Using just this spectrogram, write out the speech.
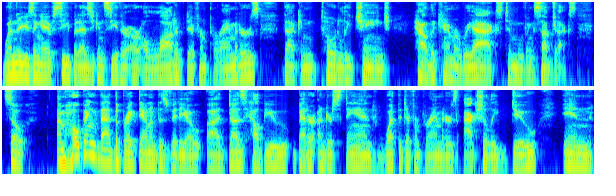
when they're using AFC. But as you can see, there are a lot of different parameters that can totally change how the camera reacts to moving subjects. So I'm hoping that the breakdown of this video uh, does help you better understand what the different parameters actually do in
